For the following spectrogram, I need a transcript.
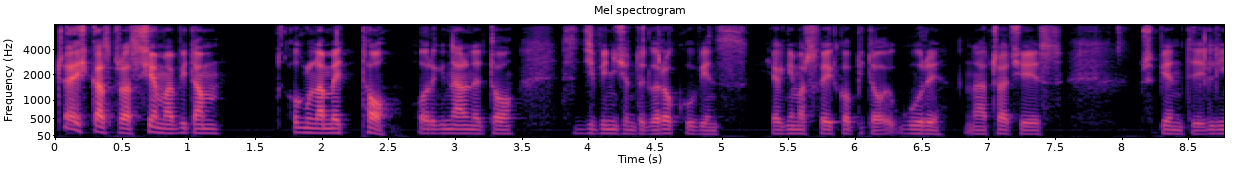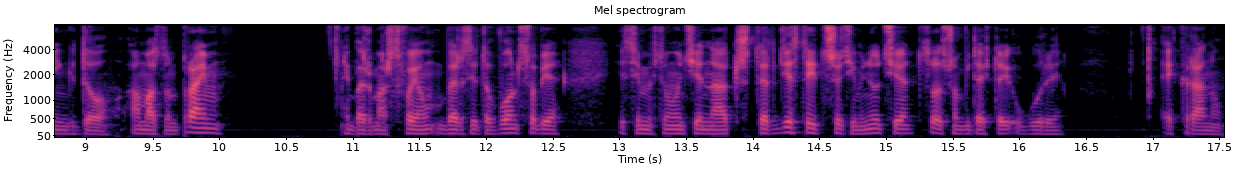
Cześć Kaspras, siema, witam. Oglądamy to, oryginalne to z 90 roku, więc jak nie masz swojej kopii, to u góry na czacie jest przypięty link do Amazon Prime. Chyba, że masz swoją wersję, to włącz sobie. Jesteśmy w tym momencie na 43 minucie, co zresztą widać tutaj u góry ekranu.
